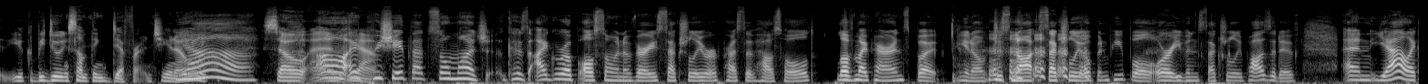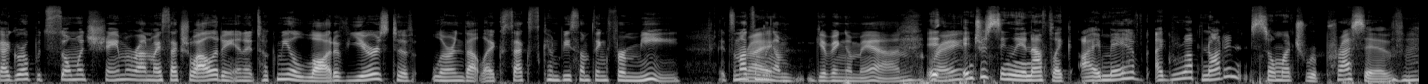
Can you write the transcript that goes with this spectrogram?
you could be doing something different you know Yeah. so and, Oh, I yeah. appreciate that so much because I grew up also in a very sexually repressive household. Love my parents, but you know, just not sexually open people or even sexually positive. And yeah, like I grew up with so much shame around my sexuality, and it took me a lot of years to learn that like sex can be something for me. It's not something I'm giving a man, It- right? Interestingly enough, like I may have, I grew up not in so much repressive Mm-hmm.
